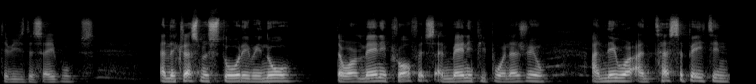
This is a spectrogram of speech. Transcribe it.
to these disciples. In the Christmas story, we know there were many prophets and many people in Israel, and they were anticipating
